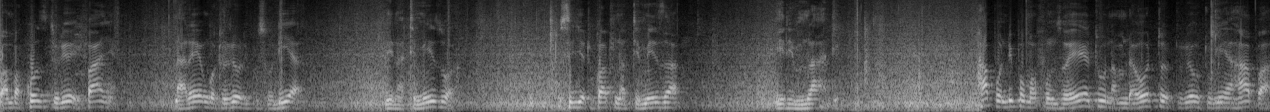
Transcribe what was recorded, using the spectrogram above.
kwamba kozi tuliyoifanya na lengo tulilolikusudia linatimizwa, tusije tukawa tunatimiza ili mradi. Hapo ndipo mafunzo yetu na muda wote tuliotumia hapa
